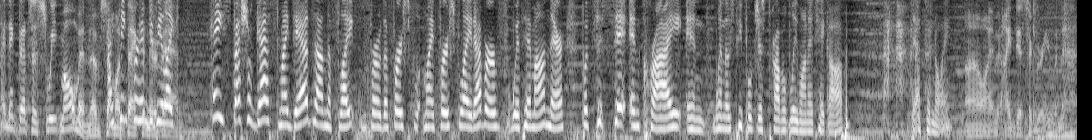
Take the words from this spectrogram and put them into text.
I think that's a sweet moment of someone I think for him to be dad. like, "Hey, special guest, my dad's on the flight for the first fl- my first flight ever f- with him on there." But to sit and cry and when those people just probably want to take off, that's annoying. Oh, I, I disagree with that.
